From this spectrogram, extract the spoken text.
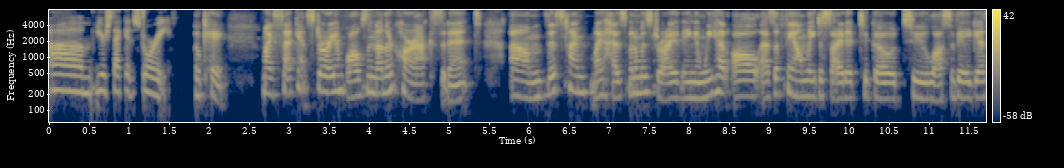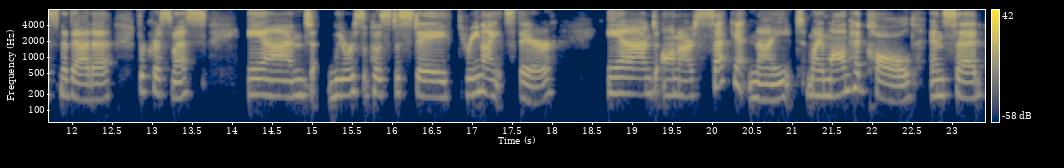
um, your second story. Okay. My second story involves another car accident. Um, this time, my husband was driving, and we had all, as a family, decided to go to Las Vegas, Nevada for Christmas. And we were supposed to stay three nights there. And on our second night, my mom had called and said,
